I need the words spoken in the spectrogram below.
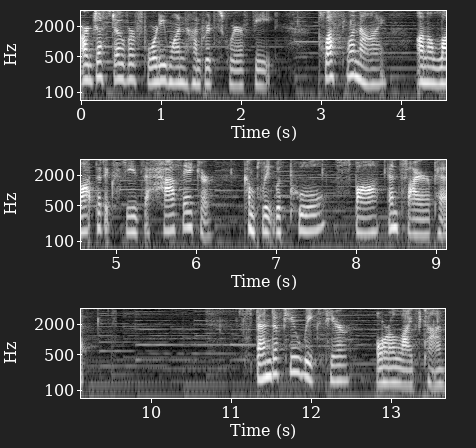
are just over 4,100 square feet, plus lanai on a lot that exceeds a half acre complete with pool, spa, and fire pit. Spend a few weeks here or a lifetime.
